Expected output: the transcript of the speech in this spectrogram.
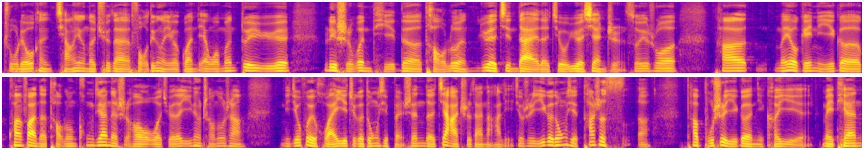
主流很强硬的去在否定的一个观点。我们对于历史问题的讨论，越近代的就越限制，所以说他没有给你一个宽泛的讨论空间的时候，我觉得一定程度上你就会怀疑这个东西本身的价值在哪里。就是一个东西它是死的，它不是一个你可以每天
